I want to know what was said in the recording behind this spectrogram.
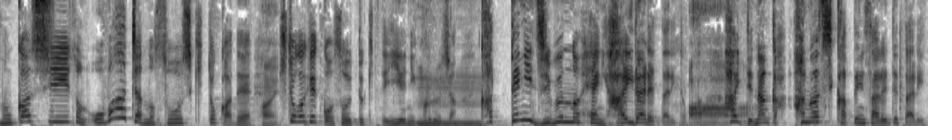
昔そのおばあちゃんの葬式とかではい。人が結構そういう時って家に来るじゃん、うんうんうん。勝手に自分の部屋に入られたりとか入ってなんか話勝手にされてたり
